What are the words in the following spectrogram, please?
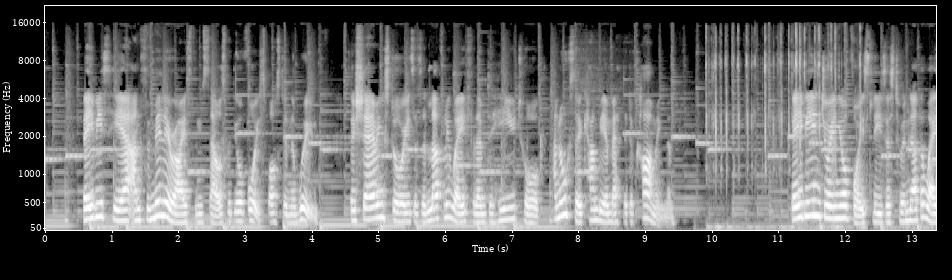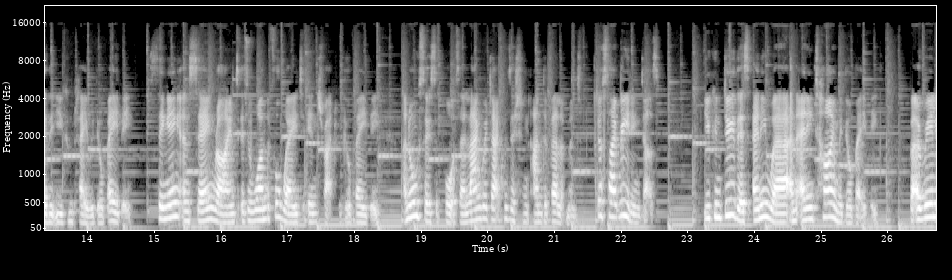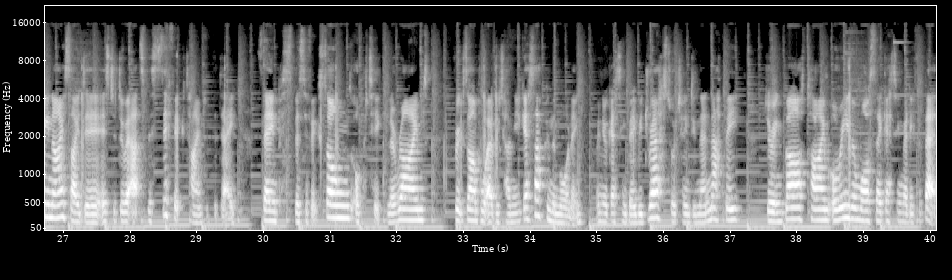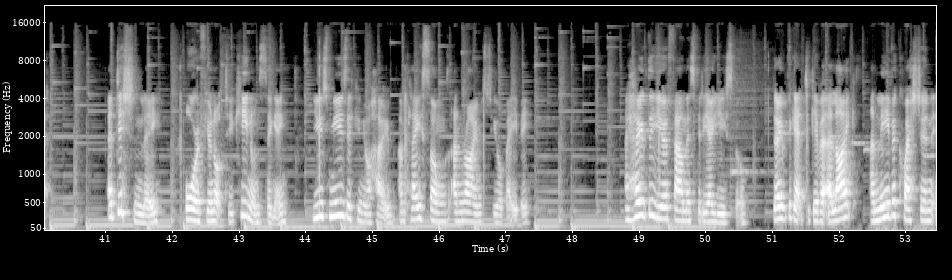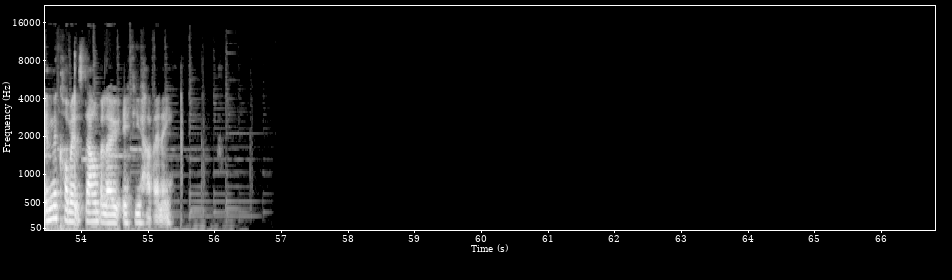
Babies hear and familiarise themselves with your voice whilst in the womb, so sharing stories is a lovely way for them to hear you talk and also can be a method of calming them. Baby enjoying your voice leads us to another way that you can play with your baby. Singing and saying rhymes is a wonderful way to interact with your baby and also supports their language acquisition and development, just like reading does. You can do this anywhere and any time with your baby, but a really nice idea is to do it at specific times of the day, saying specific songs or particular rhymes. For example, every time you get up in the morning, when you're getting baby dressed or changing their nappy, during bath time, or even whilst they're getting ready for bed. Additionally, or if you're not too keen on singing, use music in your home and play songs and rhymes to your baby. I hope that you have found this video useful. Don't forget to give it a like and leave a question in the comments down below if you have any.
